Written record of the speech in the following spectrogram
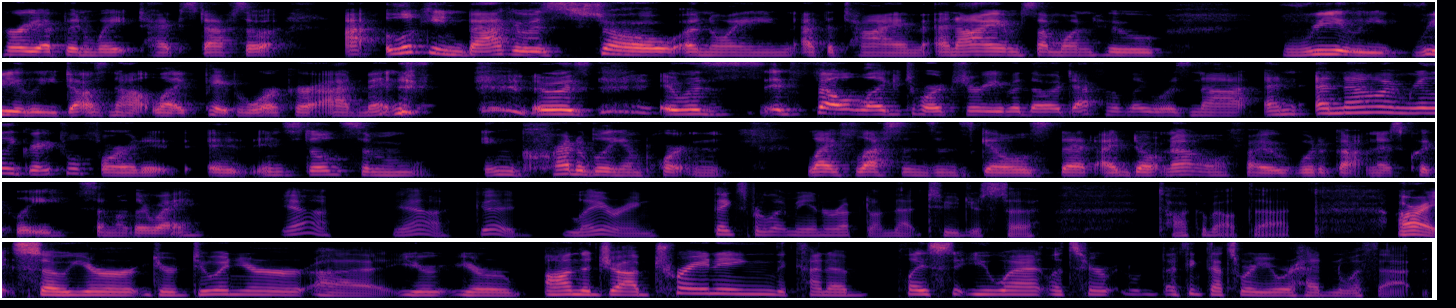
hurry up and wait type stuff so I, looking back it was so annoying at the time and i am someone who really really does not like paperwork or admin it was it was it felt like torture even though it definitely was not and and now i'm really grateful for it it, it instilled some incredibly important life lessons and skills that i don't know if i would have gotten as quickly some other way yeah yeah, good. Layering. Thanks for letting me interrupt on that too, just to talk about that. All right, so you're you're doing your uh you're you're on the job training, the kind of place that you went. Let's hear I think that's where you were heading with that.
